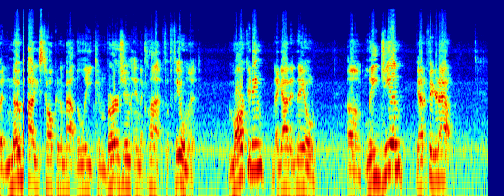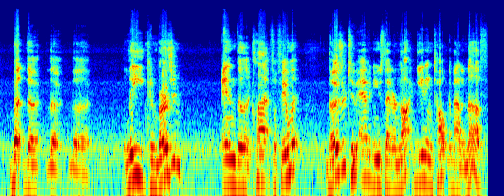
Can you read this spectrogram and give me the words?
but nobody's talking about the lead conversion and the client fulfillment. Marketing, they got it nailed. Um, lead gen, got it figured out. But the the the lead conversion and the client fulfillment, those are two avenues that are not getting talked about enough.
